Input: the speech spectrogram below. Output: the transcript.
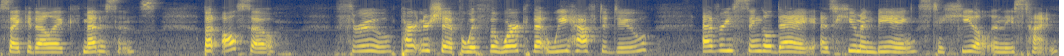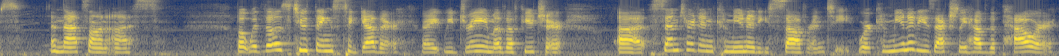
psychedelic medicines, but also through partnership with the work that we have to do every single day as human beings to heal in these times and that's on us. But with those two things together, right, we dream of a future uh, centered in community sovereignty, where communities actually have the power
